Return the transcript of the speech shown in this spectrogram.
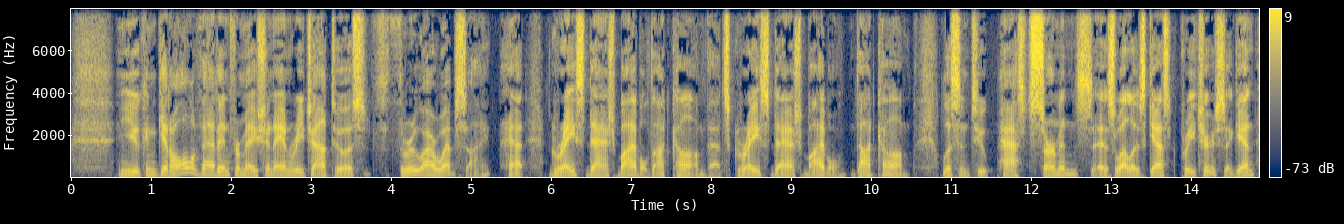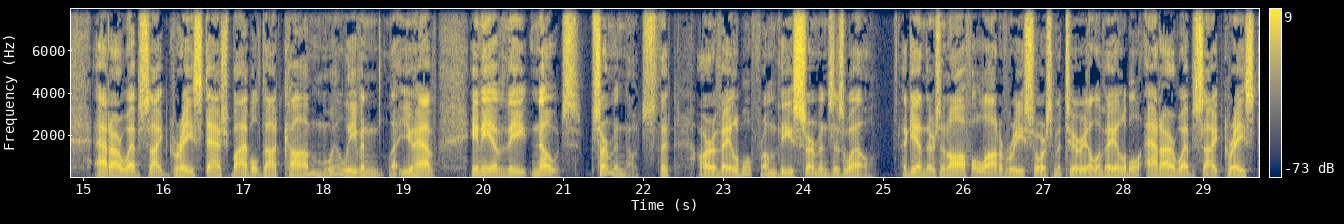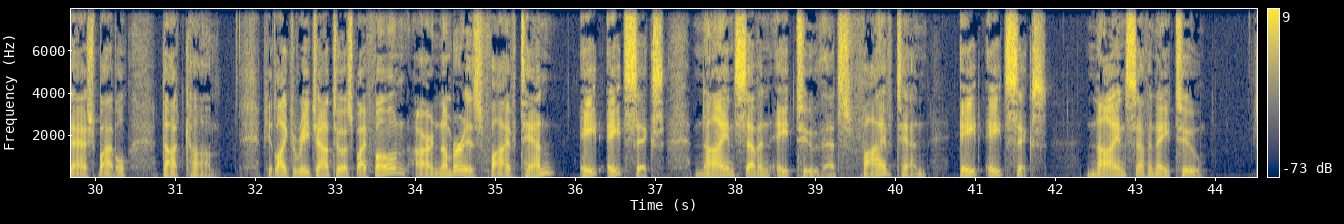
You can get all of that information and reach out to us through our website at grace-bible.com. That's grace-bible.com. Listen to past sermons as well as guest preachers again at our website grace-bible.com. We'll even let you have any of the notes, sermon notes that are available from these sermons as well. Again, there's an awful lot of resource material available at our website, grace-bible.com. If you'd like to reach out to us by phone, our number is 510 886 9782. That's 510 886 9782.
